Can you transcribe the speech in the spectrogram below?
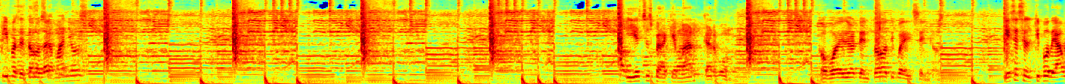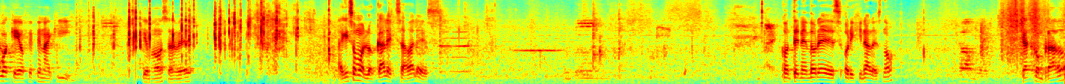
pipas de todos los tamaños. Y esto es para quemar carbón. Como podéis ver, tienen todo tipo de diseños. Y ese es el tipo de agua que ofrecen aquí. Que vamos a ver. Aquí somos locales, chavales. Contenedores originales, ¿no? ¿Qué has comprado?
